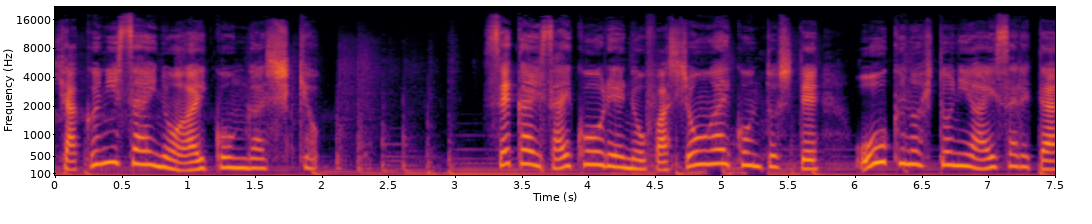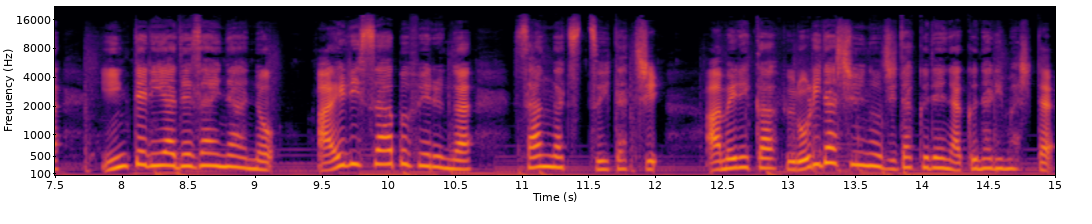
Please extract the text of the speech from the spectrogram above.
102歳のアイコンが死去。世界最高齢のファッションアイコンとして多くの人に愛されたインテリアデザイナーのアイリス・アプフェルが3月1日アメリカ・フロリダ州の自宅で亡くなりました。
